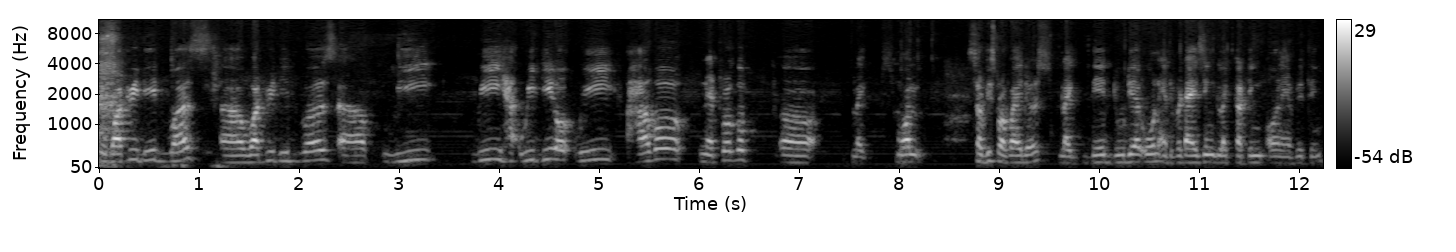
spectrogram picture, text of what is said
So what we did was uh, what we did was we we we did we have a network of like small service providers like they do their own advertising like cutting on everything.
